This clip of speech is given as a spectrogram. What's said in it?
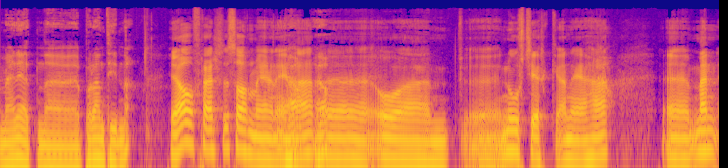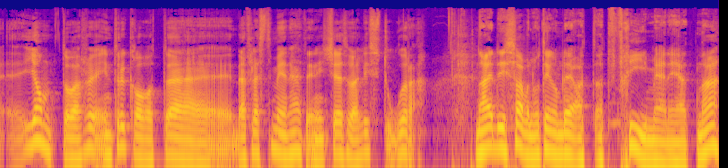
menighetene på den tiden. da ja, og Frelsesarmeen er her. Eh, og Nordkirken er her. Men jevnt over er inntrykk av at de fleste menighetene ikke er så veldig store. Nei, de sa vel noe om det at, at frimenighetene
